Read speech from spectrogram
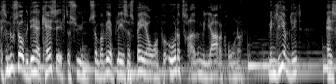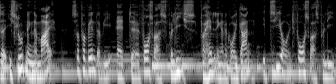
Altså nu så vi det her kasseeftersyn, som var ved at blæse os bagover på 38 milliarder kroner. Men lige om lidt, altså i slutningen af maj, så forventer vi, at øh, forsvarsforlis forsvarsforlisforhandlingerne går i gang. Et 10-årigt forsvarsforlig,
